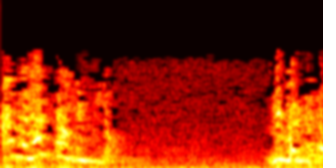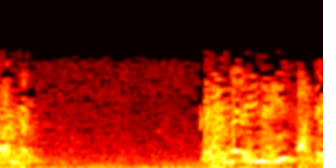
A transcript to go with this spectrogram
اب الگ کیا مصر گورنر گورنر ہی نہیں پاتے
